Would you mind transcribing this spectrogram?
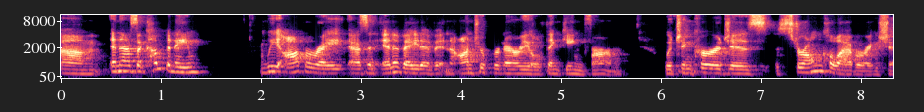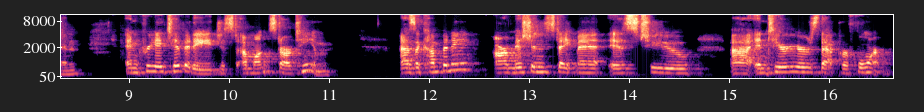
Um, and as a company, we operate as an innovative and entrepreneurial thinking firm, which encourages strong collaboration and creativity just amongst our team. As a company, our mission statement is to uh, interiors that perform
